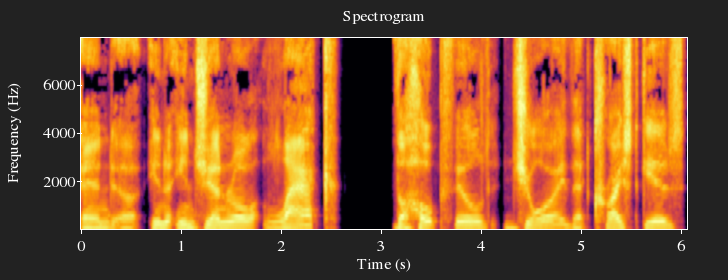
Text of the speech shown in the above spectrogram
and uh, in, in general lack the hope filled joy that Christ gives,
